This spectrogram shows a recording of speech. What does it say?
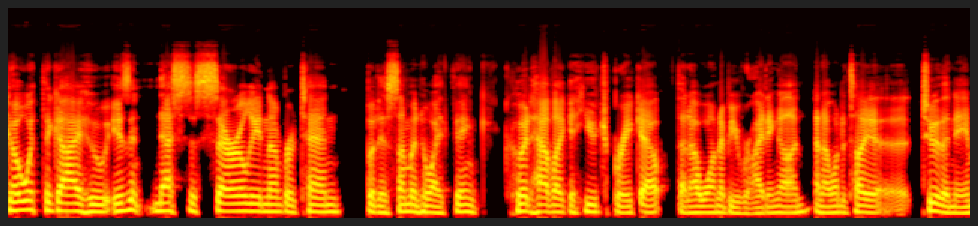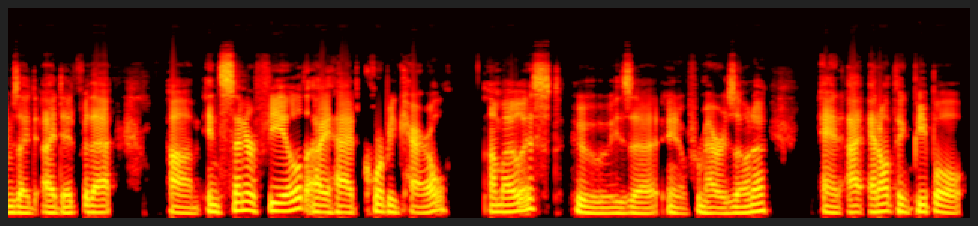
go with the guy who isn't necessarily number 10, but is someone who I think could have like a huge breakout that I want to be riding on. And I want to tell you uh, two of the names I, I did for that. Um, in center field, I had Corbin Carroll on my list, who is uh, you know from Arizona. And I, I, don't think people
